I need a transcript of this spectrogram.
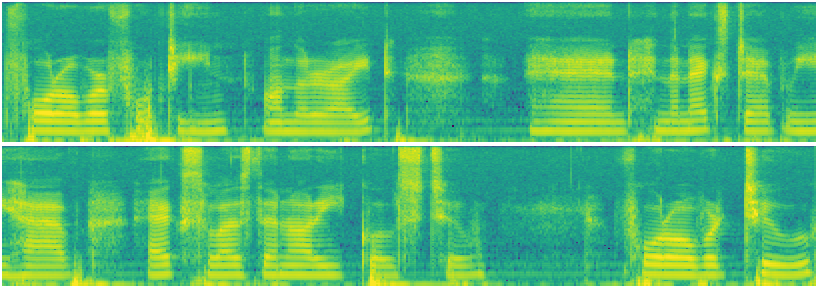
4 over 14 on the right. And in the next step we have x less than or equals to 4 over 2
